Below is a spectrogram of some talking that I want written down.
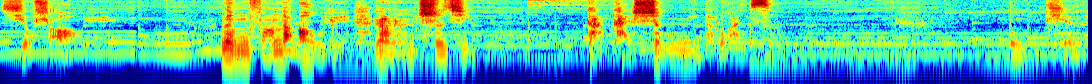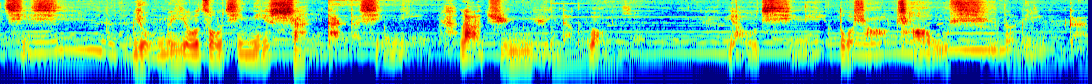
就是二月，冷房的二月让人吃惊，感慨生命的暖色。冬天的气息有没有走进你善感的心灵？那均匀的光影，摇起你多少潮湿的灵感？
